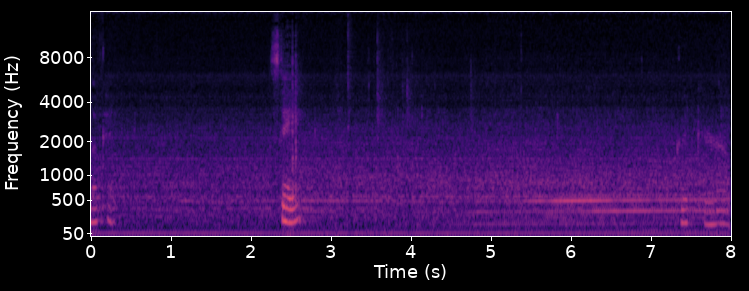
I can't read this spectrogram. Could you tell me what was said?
Look at. Stay. Good girl.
